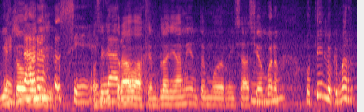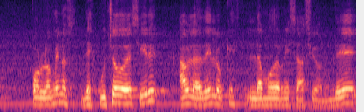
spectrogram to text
Y es, todo largo, Sí, o sea que trabaja en planeamiento, en modernización. Bueno, usted lo que más, por lo menos, le he escuchado decir, habla de lo que es la modernización, de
